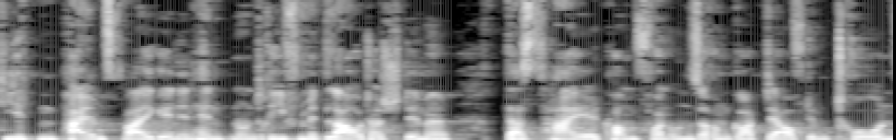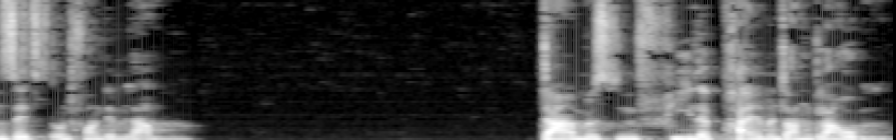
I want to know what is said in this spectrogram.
hielten Palmzweige in den Händen und riefen mit lauter Stimme, das Heil kommt von unserem Gott, der auf dem Thron sitzt und von dem Lamm. Da müssen viele Palmen dran glauben.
